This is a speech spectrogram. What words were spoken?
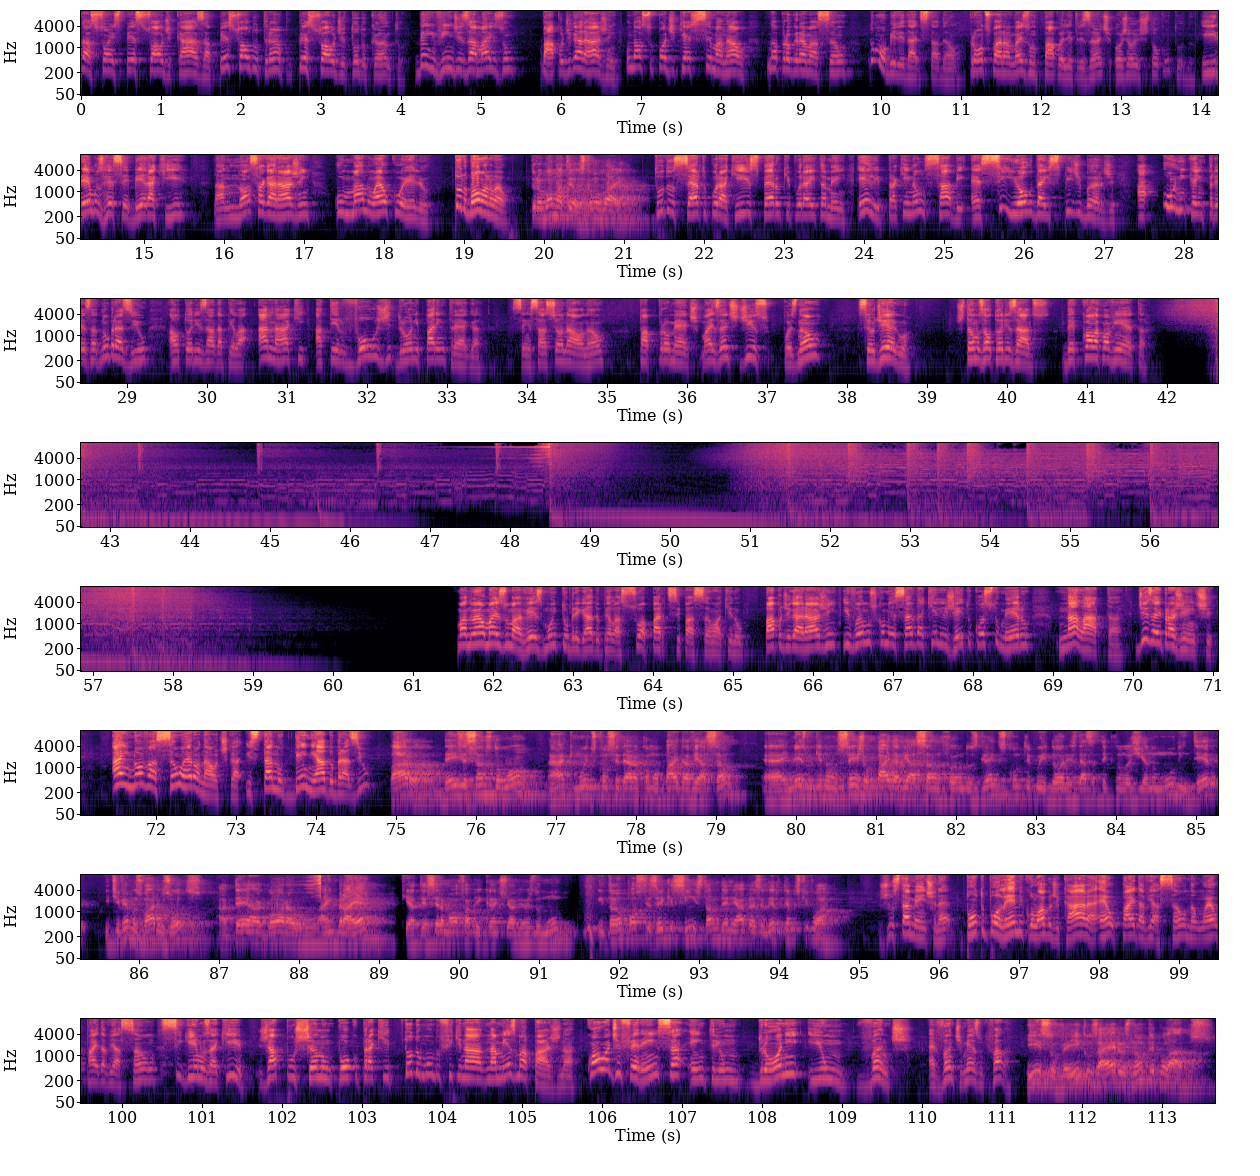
Saudações, pessoal de casa, pessoal do trampo, pessoal de todo canto. Bem-vindos a mais um Papo de Garagem, o nosso podcast semanal na programação do Mobilidade Estadão. Prontos para mais um papo eletrizante? Hoje eu estou com tudo. E iremos receber aqui, na nossa garagem, o Manuel Coelho. Tudo bom, Manuel? Tudo bom, Matheus? Como vai? Tudo certo por aqui, espero que por aí também. Ele, para quem não sabe, é CEO da Speedbird, a única empresa no Brasil autorizada pela ANAC a ter voos de drone para entrega. Sensacional, não? Papo promete. Mas antes disso, pois não? Seu Diego, estamos autorizados. Decola com a vinheta. Manuel, mais uma vez, muito obrigado pela sua participação aqui no Papo de Garagem e vamos começar daquele jeito costumeiro, na lata. Diz aí pra gente, a inovação aeronáutica está no DNA do Brasil? Claro, desde Santos Dumont, né, que muitos consideram como o pai da aviação, é, e mesmo que não seja o pai da aviação, foi um dos grandes contribuidores dessa tecnologia no mundo inteiro, e tivemos vários outros, até agora o, a Embraer, que é a terceira maior fabricante de aviões do mundo. Então, eu posso dizer que sim, está no DNA brasileiro, temos que voar. Justamente, né? Ponto polêmico logo de cara, é o pai da aviação, não é o pai da aviação. Seguimos aqui, já puxando um pouco para que todo mundo fique na, na mesma página. Qual a diferença entre um drone e um VANT? É VANT mesmo que fala? Isso, veículos aéreos não tripulados.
